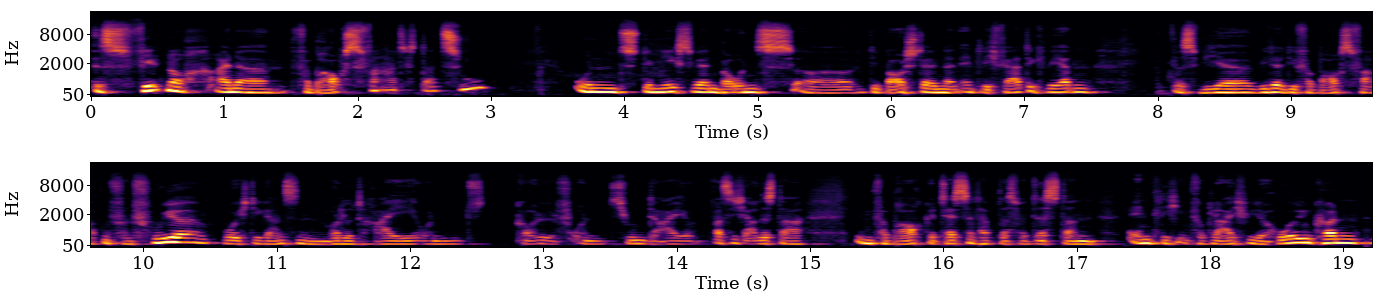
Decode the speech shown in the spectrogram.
Es fehlt noch eine Verbrauchsfahrt dazu und demnächst werden bei uns äh, die Baustellen dann endlich fertig werden dass wir wieder die Verbrauchsfahrten von früher, wo ich die ganzen Model 3 und Golf und Hyundai und was ich alles da im Verbrauch getestet habe, dass wir das dann endlich im Vergleich wiederholen können.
